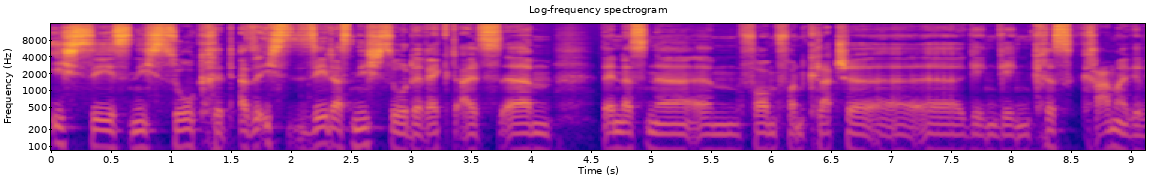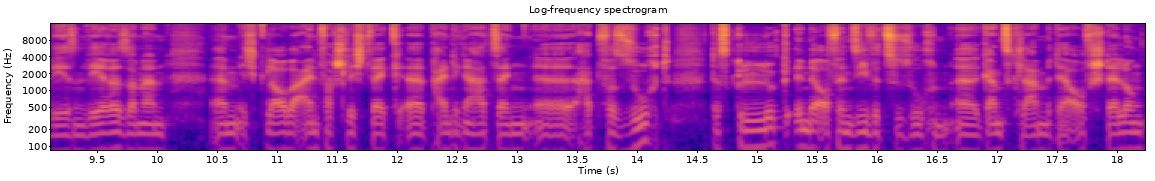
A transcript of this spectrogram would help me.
ich sehe es nicht so kritisch, also ich sehe das nicht so direkt als ähm, wenn das eine ähm, Form von Klatsche äh, äh, gegen, gegen Chris Kramer gewesen wäre, sondern ähm, ich glaube einfach schlichtweg, äh, Peintinger hat sein, äh, hat versucht, das Glück in der Offensive zu suchen, äh, ganz klar mit der Aufstellung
